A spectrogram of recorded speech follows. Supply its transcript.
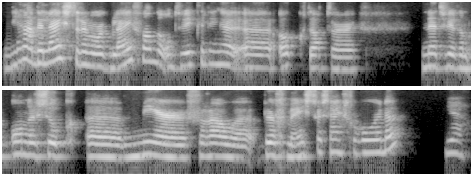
ja, de lijsten, daar word ik blij van. De ontwikkelingen. ook dat er net weer een onderzoek meer vrouwen burgemeester zijn geworden. Ja.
